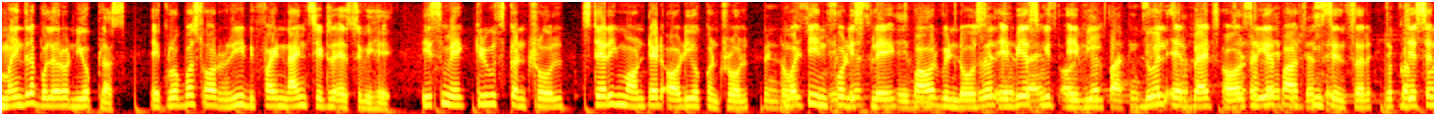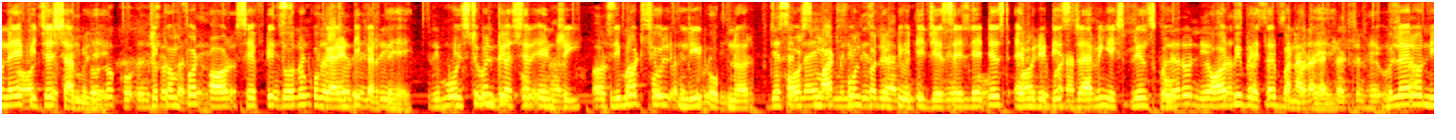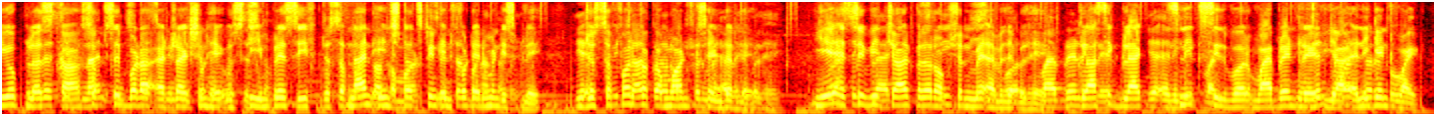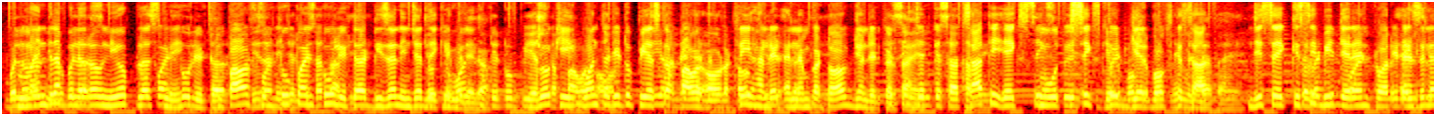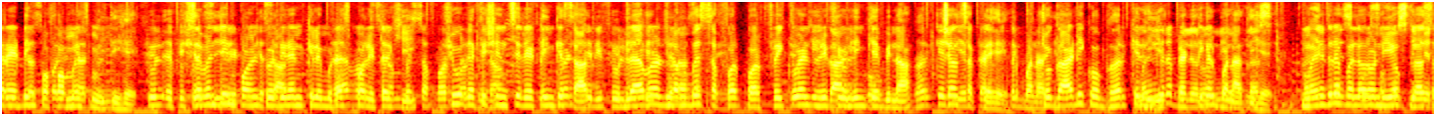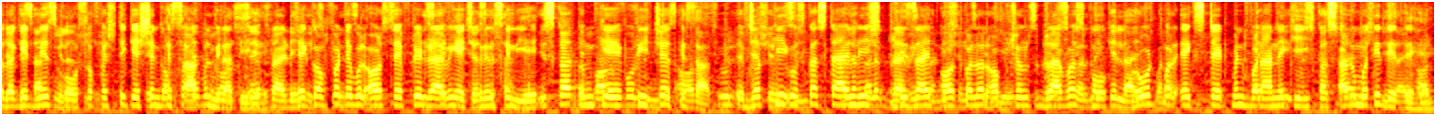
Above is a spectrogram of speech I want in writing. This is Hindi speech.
महिंद्रा बोलेरो न्यू प्लस एक रोबस्ट और रीडिफाइंड नाइन सीटर एसयूवी है। इसमें cruise control steering mounted audio control multi info display power windows ABS with AV dual airbags और रियर पार्किंग सेंसर जैसे नए फीचर्स शामिल है जो कंफर्ट और सेफ्टी दोनों को गारंटी करते हैं। Instrument cluster entry remote fuel lid opener और स्मार्टफ़ोन कनेक्टिविटी जैसे लेटेस्ट एम्यूनिटीज ड्राइविंग एक्सपीरियंस को और भी बेहतर बनाते हैं। बोलेरो नियो प्लस का सबसे बड़ा अट्रैक्शन है उसकी impressive nine inch touch screen infotainment display जो सफ़र का कमांड सेंटर है। ये एस चार कलर ऑप्शन में अवेलेबल है। Classic black slick silver vibrant red या elegant white Mahindra Bolero Neo plus में पावरफुल 2.2 लीटर डीजल इंजन देखने मिलेगा। जो कि 132 पीएस का पावर और 300 एनएम का टॉर्क जनरेट करता है। साथ ही एक smooth six speed gear box के साथ जिससे किसी भी टेरेन पर एक्सेलरेटिंग परफॉर्मेंस मिलती है। 17.29 किलोमीटर पर लीटर की फ्यूल एफिशिएंसी रेटिंग के साथ ड्राइवर लंबे सफ़र पर फ्रीक्वेंट रिफ्यूलिंग के बिना चल सकते हैं जो गाड़ी को घर के लिए प्रैक्टिकल बनाती है। Mahindra Bolero Neo plus ruggedness को सोफिस्टिकेशन के साथ मिलाती है। एक कंफर्टेबल और सेफ्टी ड्राइविंग एक्सपीरियंस के लिए उनके फीचर्स के साथ। जबकि उसका स्टाइलिश डिज़ाइन और कलर ऑप्शन ड्राइवर्स को रोड पर एक स्टेटमेंट बनाने की अनुमति देते हैं।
